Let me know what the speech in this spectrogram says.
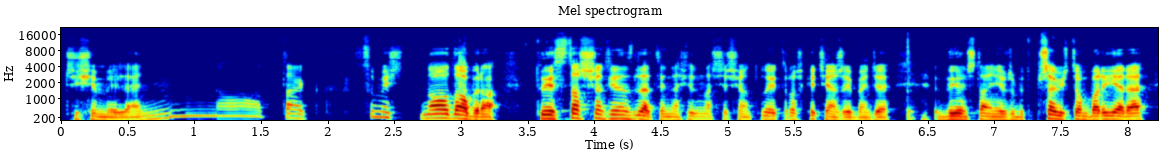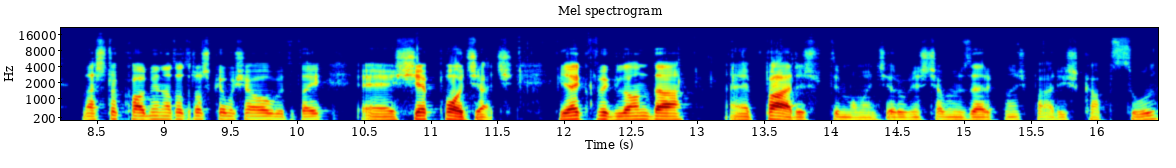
czy się mylę? No tak, w sumie, no dobra, tu jest 161 zleceń na 17,60, tutaj troszkę ciężej będzie wyjąć taniej, żeby przebić tą barierę na Sztokholmie, no to troszkę musiałoby tutaj e, się podziać. Jak wygląda e, Paryż w tym momencie? Również chciałbym zerknąć. Paryż kapsul,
